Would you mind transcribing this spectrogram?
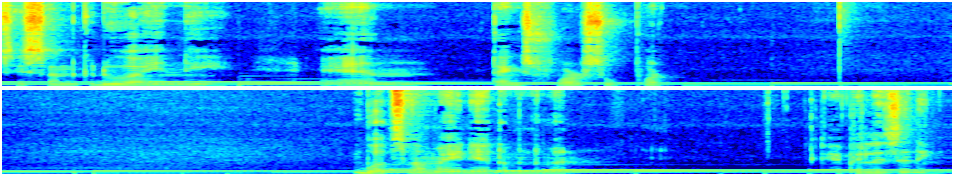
season kedua ini and thanks for support buat selama ini ya teman-teman Happy listening.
